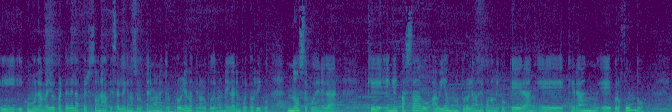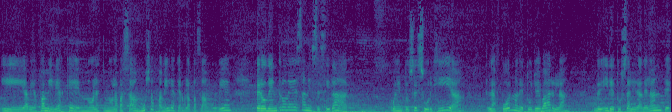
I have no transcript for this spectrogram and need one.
y, como la mayor parte de las personas, a pesar de que nosotros tenemos nuestros problemas, que no lo podemos negar en Puerto Rico, no se puede negar que en el pasado habían unos problemas económicos que eran, eh, que eran eh, profundos y habían familias que no, les, no la pasaban, muchas familias que no la pasaban muy bien, pero dentro de esa necesidad, pues entonces surgía la forma de tú llevarla y de tú salir adelante.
